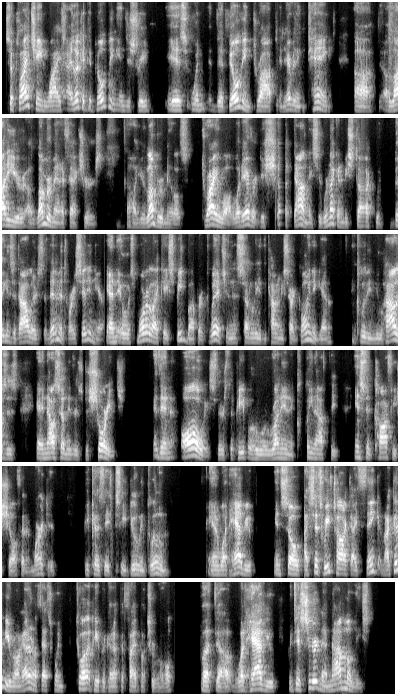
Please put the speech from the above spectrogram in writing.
Supply chain wise, I look at the building industry is when the building dropped and everything tanked, uh, a lot of your uh, lumber manufacturers, uh, your lumber mills, drywall, whatever, just shut down. They said, we're not going to be stuck with billions of dollars of inventory sitting here. And it was more like a speed bump or glitch. And then suddenly the economy started going again, including new houses. And now suddenly there's a shortage. And then always there's the people who will run in and clean out the instant coffee shelf at a market because they see doom and gloom and what have you. And so since we've talked, I think, I could be wrong. I don't know if that's when toilet paper got up to five bucks a roll, but uh, what have you. But there's certain anomalies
